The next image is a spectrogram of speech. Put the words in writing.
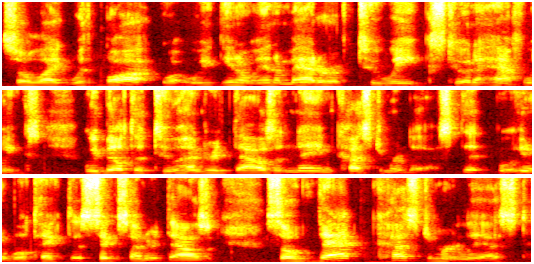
So like with Bought, what we you know in a matter of two weeks, two and a half weeks, we built a two hundred thousand name customer list that you know will take to six hundred thousand. So that customer list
